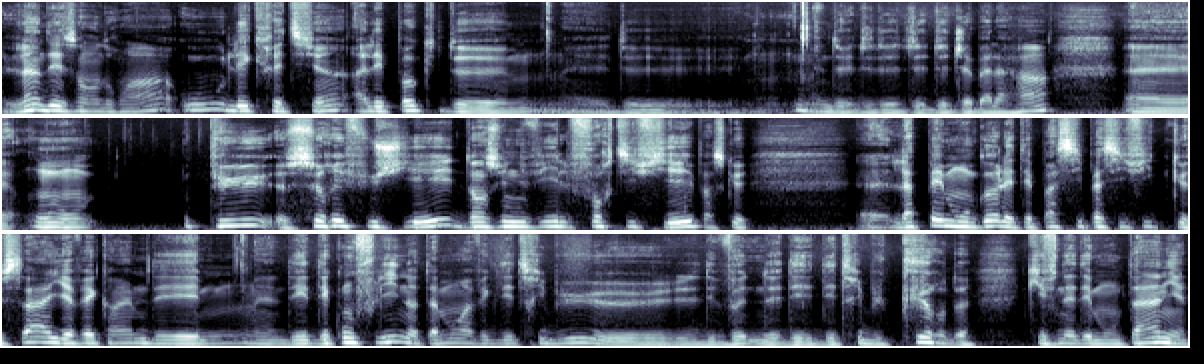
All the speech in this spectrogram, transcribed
l'un des endroits où les chrétiens, à l'époque de, de, de, euh, ont pu se réfugier dans une ville fortifiée parce que euh, la paix mongole n'était pas si pacifique que ça. Il y avait quand même des, des, conflits, notamment avec des tribus, euh, des, tribus kurdes qui venaient des montagnes.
